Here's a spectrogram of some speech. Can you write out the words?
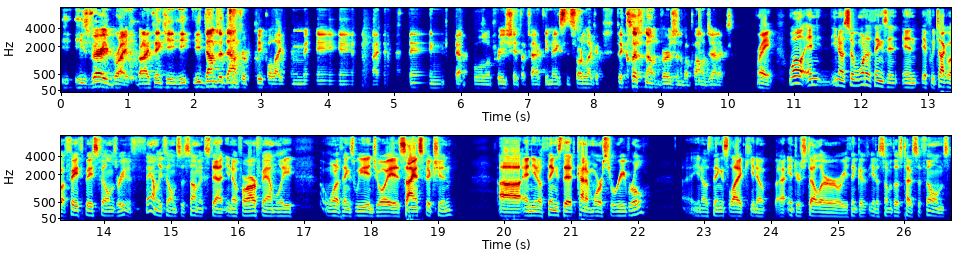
he's very bright, but I think he, he, he it down for people like me. I think people will appreciate the fact he makes it sort of like a, the Cliff Note version of apologetics. Right. Well, and you know, so one of the things in, in if we talk about faith-based films or even family films to some extent, you know, for our family, one of the things we enjoy is science fiction, uh, and you know, things that kind of more cerebral, uh, you know, things like you know, uh, Interstellar, or you think of you know some of those types of films.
